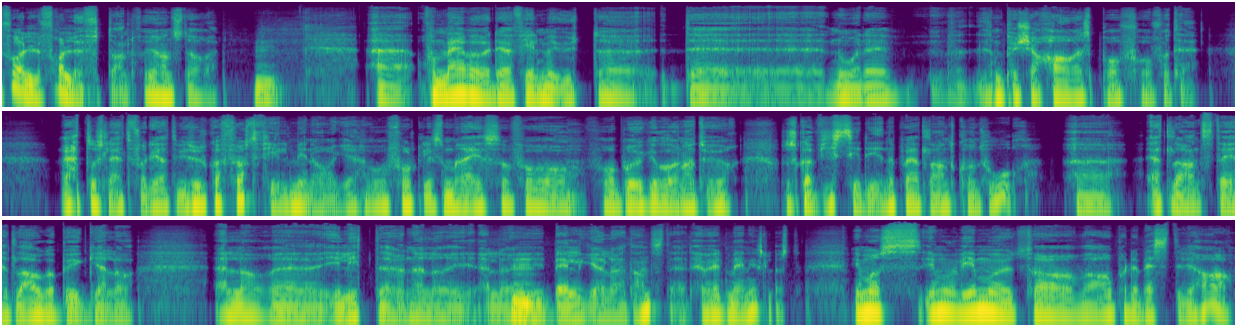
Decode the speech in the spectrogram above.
for, for, å løfte han, for å gjøre han større. Mm. Eh, for meg var jo det å filme ute det, noe av det liksom pusher hardest på for å få til. Rett og slett fordi at hvis du skal først filme i Norge, hvor folk liksom reiser for, for å bruke vår natur, så skal vi sitte inne på et eller annet kontor uh, et eller annet sted, et lagerbygg, eller, eller uh, i Litauen, eller, i, eller mm. i Belgia, eller et annet sted. Det er jo helt meningsløst. Vi må, vi må, jo ta vare på det beste vi har.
